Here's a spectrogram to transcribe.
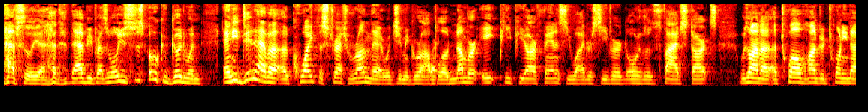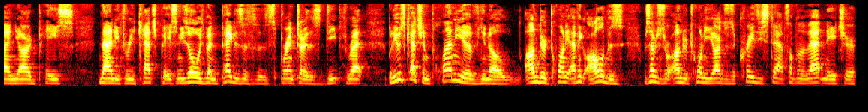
Absolutely, yeah, that'd be impressive. Well, you spoke of Goodwin, and he did have a, a quite the stretch run there with Jimmy Garoppolo, number eight PPR fantasy wide receiver over those five starts. Was on a, a 1,229 yard pace, 93 catch pace, and he's always been pegged as this, this sprinter, this deep threat. But he was catching plenty of, you know, under 20. I think all of his receptions were under 20 yards. It's a crazy stat, something of that nature.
